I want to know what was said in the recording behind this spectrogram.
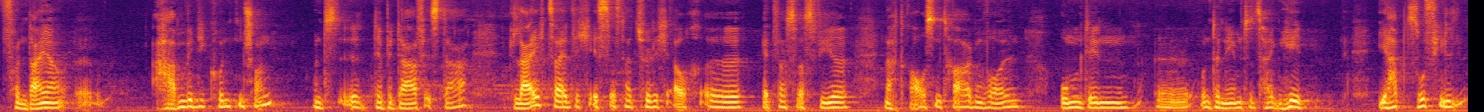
von daher äh, haben wir die Kunden schon und äh, der Bedarf ist da. Gleichzeitig ist das natürlich auch äh, etwas, was wir nach draußen tragen wollen, um den Unternehmen zu zeigen, hey, ihr habt so viel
